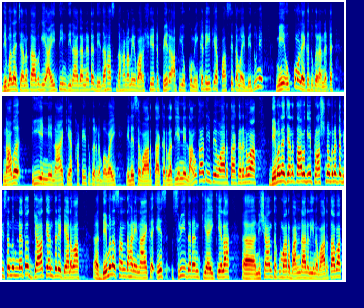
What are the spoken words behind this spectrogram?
දෙමළ ජනතාවගේ අයිතින් දිනාගන්නට දෙදහස් දහනමේ වර්ෂයට පෙර අපි ඔක්කොම එකට හිටිය. පස්සේ තමයි බෙදුනේ මේ ඔක්කොමල එකතු කරන්නට නව TNA නායකයා කටයුතු කරන බවයි එලෙස වාර්තා කරලා තියෙන්නේ. ලංකාදීපේ වාර්තා කරනවා දෙමළ ජනතාවගේ ප්‍රශ්නවලට විසඳුම් නැතොත් ජාත්‍යන්තරයට යනවා. දෙමළ සන්ධානයේ නායක එස් ශ්‍රීධරන් කියයි කියලා නිශාන්ත කුමාර බණ්ඩාර ලියන වාර්තාවක්.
